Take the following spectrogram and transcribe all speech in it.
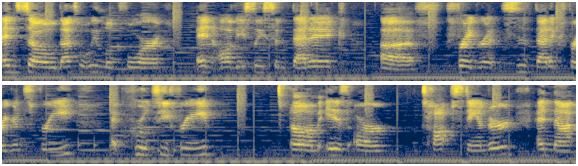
And so that's what we look for. And obviously synthetic uh, fragrance synthetic fragrance free cruelty free um, is our top standard and that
